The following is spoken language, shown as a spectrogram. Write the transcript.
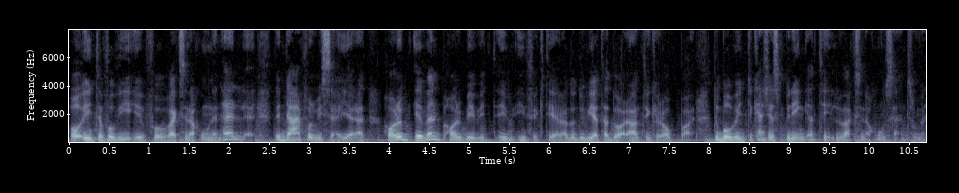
Och inte får vi få vaccinationen heller. Det är därför vi säger att har du, även har du blivit infekterad och du vet att du har antikroppar, du behöver inte kanske springa till vaccinationscentrumet,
